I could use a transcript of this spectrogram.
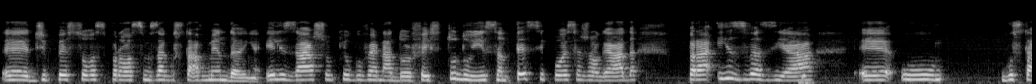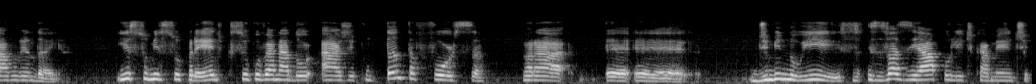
é, de pessoas próximas a Gustavo Mendanha. Eles acham que o governador fez tudo isso, antecipou essa jogada para esvaziar é, o Gustavo Mendanha. Isso me surpreende, porque se o governador age com tanta força para é, é diminuir, esvaziar politicamente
